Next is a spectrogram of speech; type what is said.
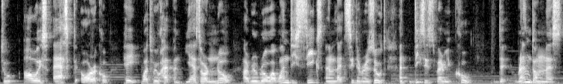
to always ask the oracle, hey, what will happen? Yes or no? I will roll a 1d6 and let's see the result. And this is very cool. The randomness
